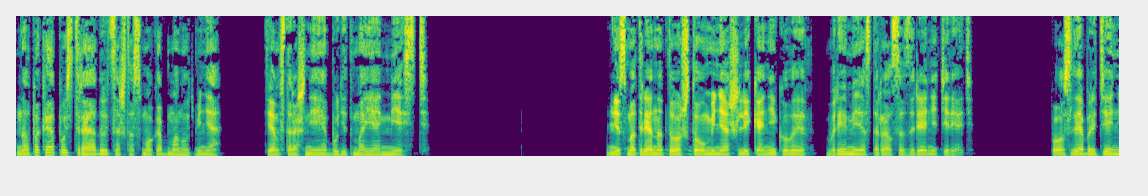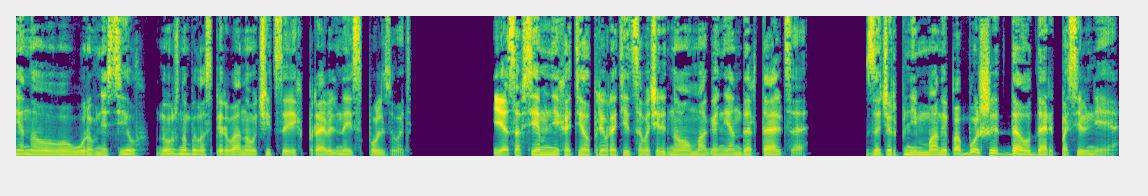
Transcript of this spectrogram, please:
Но пока пусть радуется, что смог обмануть меня, тем страшнее будет моя месть. Несмотря на то, что у меня шли каникулы, время я старался зря не терять. После обретения нового уровня сил нужно было сперва научиться их правильно использовать. Я совсем не хотел превратиться в очередного мага-неандертальца. Зачерпни маны побольше, да ударь посильнее.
